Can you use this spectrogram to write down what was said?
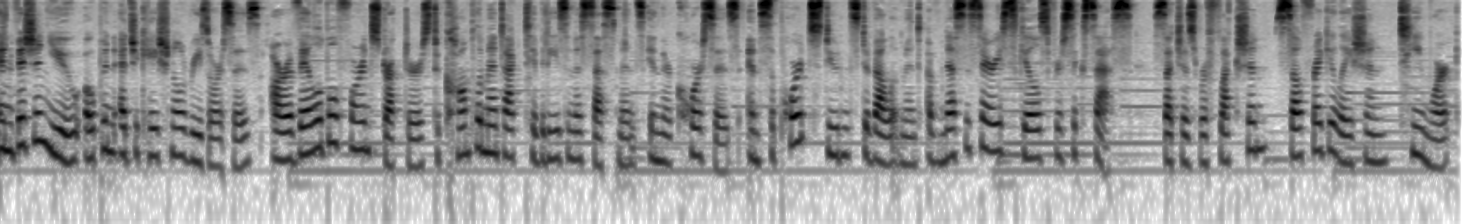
EnvisionU open educational resources are available for instructors to complement activities and assessments in their courses and support students' development of necessary skills for success, such as reflection, self regulation, teamwork,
